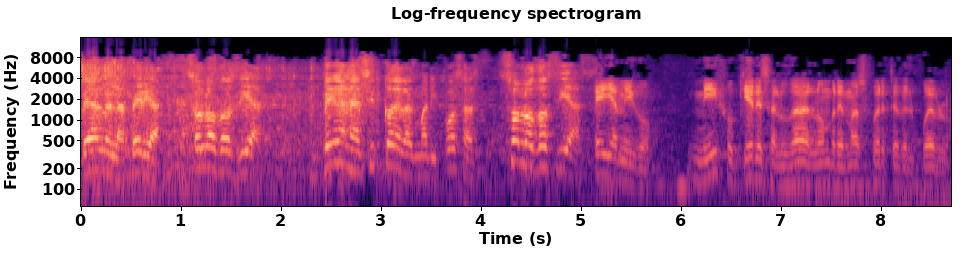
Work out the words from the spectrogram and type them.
Véanlo en la feria. Solo dos días. Vengan al circo de las mariposas. Solo dos días. Hey amigo, mi hijo quiere saludar al hombre más fuerte del pueblo.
